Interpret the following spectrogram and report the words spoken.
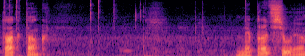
Так, так. Не працює.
